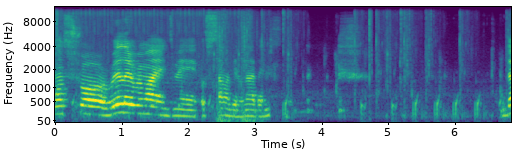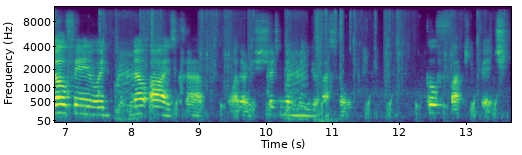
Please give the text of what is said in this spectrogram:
Monstro really reminds me of Osama bin Laden. Dolphin with no eyes, crap. What are you shooting at me, you asshole? Go fuck you, bitch.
